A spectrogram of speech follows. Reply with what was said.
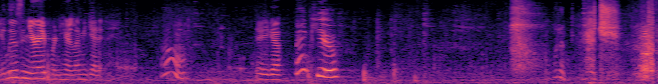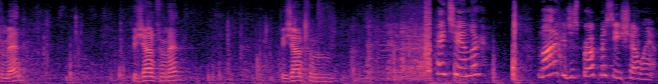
You're losing your apron here. Let me get it. Oh, There you go. thank you. What a bitch. For men? Bijan for men? Bijan from. Hey, Chandler. Monica just broke my seashell lamp.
